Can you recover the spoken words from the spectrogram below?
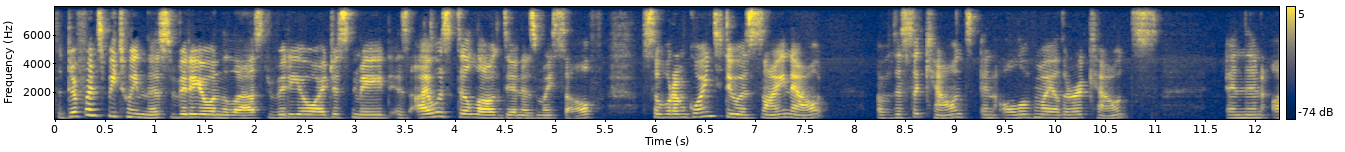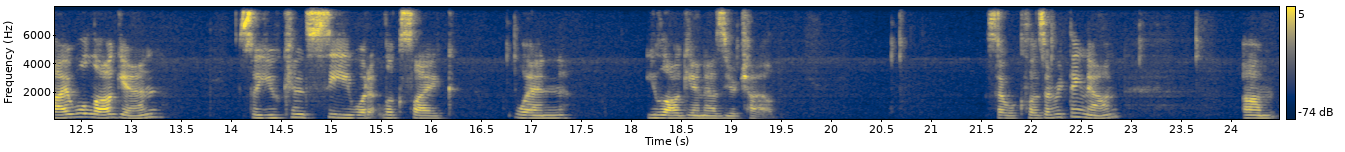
the difference between this video and the last video I just made is I was still logged in as myself. So what I'm going to do is sign out of this account and all of my other accounts. And then I will log in so you can see what it looks like when you log in as your child. So we'll close everything down. Um,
